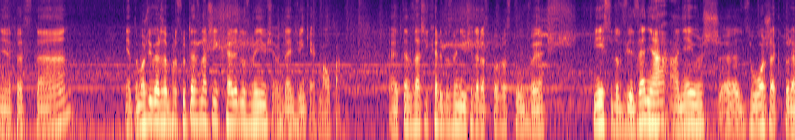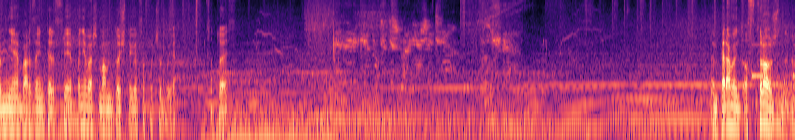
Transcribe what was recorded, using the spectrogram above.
Nie, to jest ten. Nie, to możliwe, że po prostu ten znacznik Herydu zmienił się... Wydaje dźwięk jak małpa. E, Ten znacznik Herydu zmienił się teraz po prostu w miejsce do zwiedzenia, a nie już e, złoże, które mnie bardzo interesuje, ponieważ mam dość tego, co potrzebuję. Co to jest? Temperament ostrożny. No.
